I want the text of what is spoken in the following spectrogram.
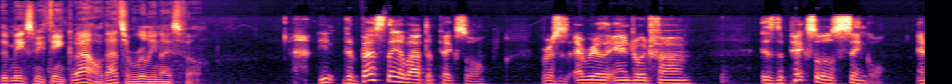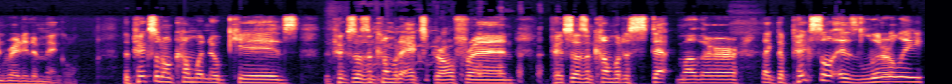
that makes me think, wow, that's a really nice phone. The best thing about the Pixel versus every other Android phone is the Pixel is single and ready to mingle. The Pixel don't come with no kids. The Pixel doesn't come with an ex-girlfriend. the Pixel doesn't come with a stepmother. Like the Pixel is literally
